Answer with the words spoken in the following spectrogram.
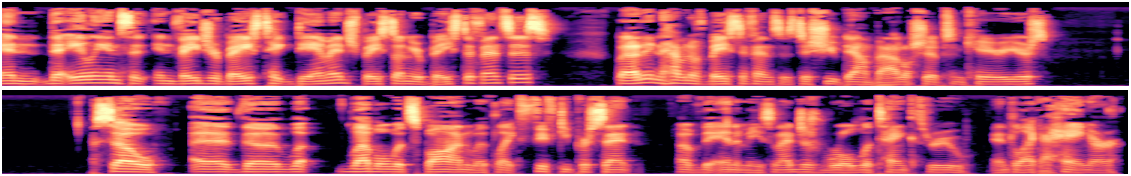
and the aliens that invade your base take damage based on your base defenses. But I didn't have enough base defenses to shoot down battleships and carriers, so uh, the le- level would spawn with like fifty percent of the enemies, and I just roll the tank through into like a hangar,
